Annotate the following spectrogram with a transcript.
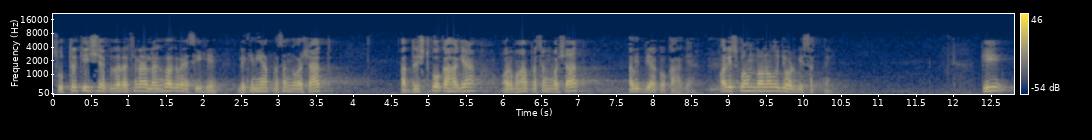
सूत्र की शब्द रचना लगभग वैसी है लेकिन यहाँ प्रसंग प्रसंगवशात अदृष्ट को कहा गया और वहाँ प्रसंग प्रसंगवशात अविद्या को कहा गया। और इसको हम दोनों को जोड़ भी सकते हैं कि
